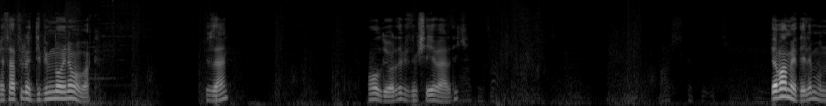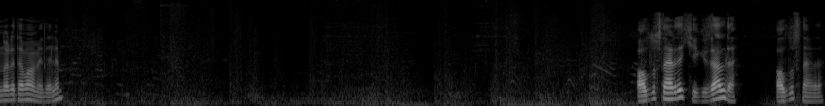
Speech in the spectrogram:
Mesafeli. Dibimde oynama bak. Güzel. Ne oluyor orada? Bizim şeyi verdik. Devam edelim. Bunlara devam edelim. Aldous nerede ki? Güzel de. Aldous nerede?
